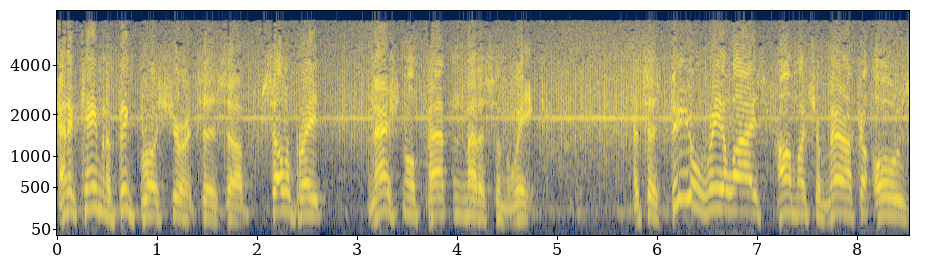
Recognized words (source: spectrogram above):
and it came in a big brochure. It says, uh, celebrate National Patent Medicine Week. It says, do you realize how much America owes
